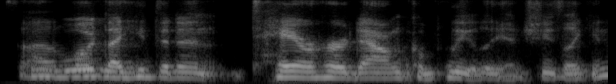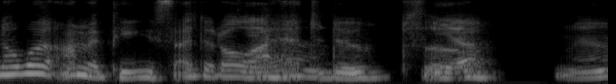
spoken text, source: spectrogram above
so i love that he didn't tear her down completely and she's like you know what i'm at peace i did all i had to do so Yeah. Yeah.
